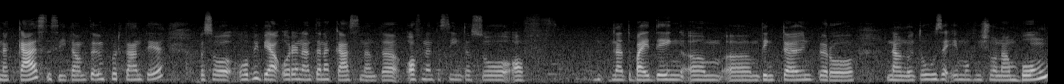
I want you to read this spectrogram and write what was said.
na kas, si tamta importante, so hobi bia ora nanta na kas nanta off nanta sinta so off nanta by ding um, um ding town pero nang no usa emo vision nang bong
